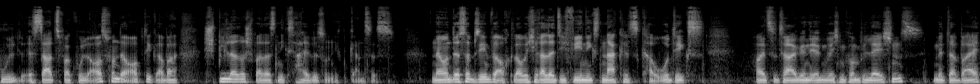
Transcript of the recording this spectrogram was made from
cool, es sah zwar cool aus von der Optik, aber spielerisch war das nichts Halbes und nichts Ganzes. Na, und deshalb sehen wir auch, glaube ich, relativ wenig Knuckles Chaotix heutzutage in irgendwelchen Compilations mit dabei.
